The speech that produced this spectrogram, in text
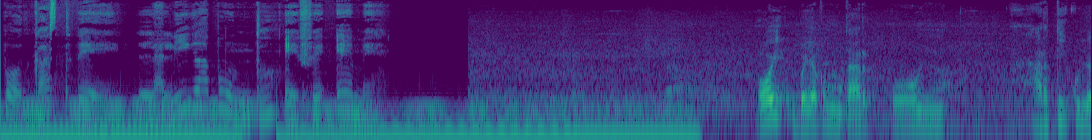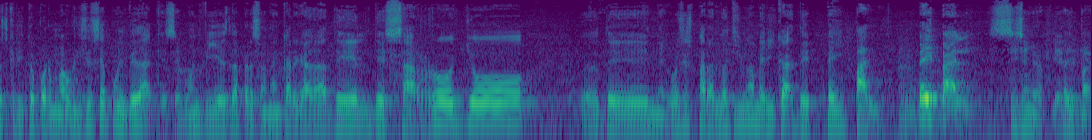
Un podcast de laliga.fm. Hoy voy a comentar un artículo escrito por Mauricio Sepúlveda, que según vi es la persona encargada del desarrollo eh, de negocios para Latinoamérica de PayPal. PayPal. Sí, señor, PayPal.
